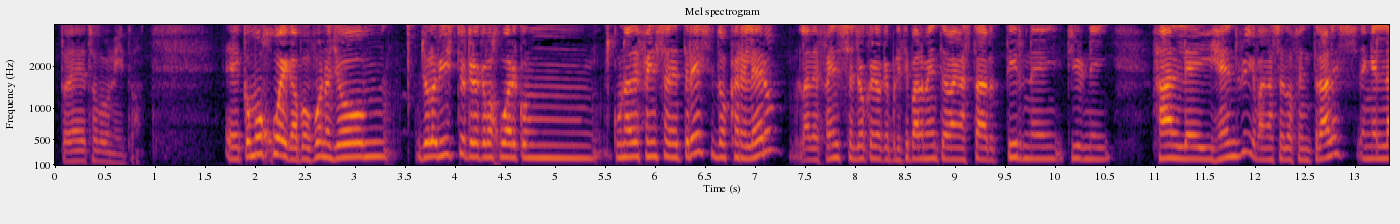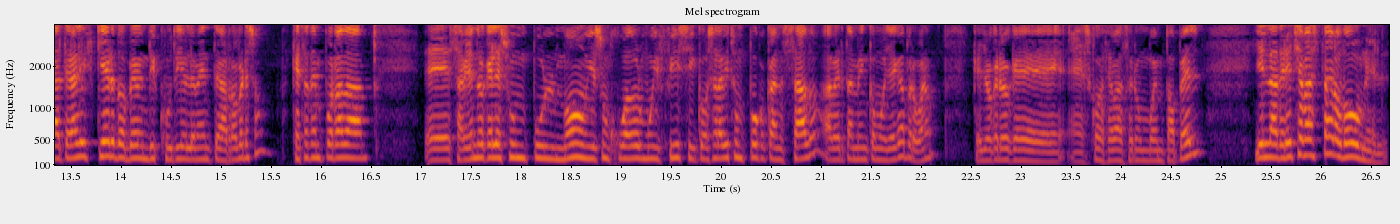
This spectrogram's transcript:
Entonces es todo un hito. Eh, ¿Cómo juega? Pues bueno, yo, yo lo he visto y creo que va a jugar con, una defensa de tres dos carrileros. La defensa yo creo que principalmente van a estar Tierney, Tierney Hanley y Henry, que van a ser los centrales. En el lateral izquierdo veo indiscutiblemente a Robertson, que esta temporada Eh, sabiendo que él es un pulmón y es un jugador muy físico, se le ha visto un poco cansado, a ver también cómo llega, pero bueno, que yo creo que en Escocia va a hacer un buen papel. Y en la derecha va a estar O'Donnell.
